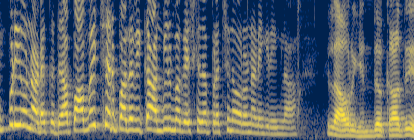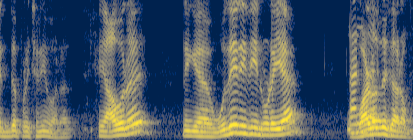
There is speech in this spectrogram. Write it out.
இப்படியும் நடக்குது. அப்போ அமைச்சர் பதவிக்கு அன்பில் மகேஷ்க்கு ஏதாவது பிரச்சனை வரும்னு நினைக்கிறீங்களா? இல்லை அவருக்கு எந்த காலத்துலையும் எந்த பிரச்சனையும் வராது. அவர் நீங்கள் உதயநிதியினுடைய வலதுகரம்.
